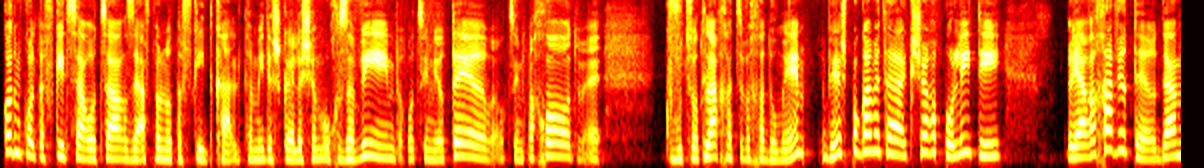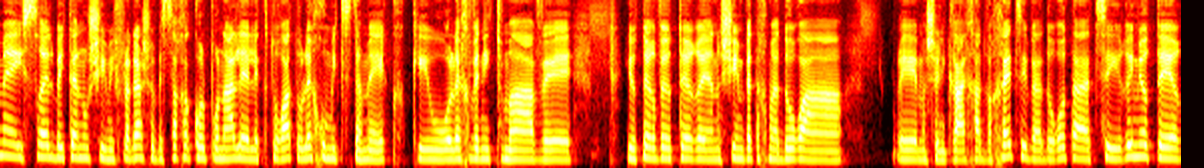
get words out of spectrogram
קודם כל תפקיד שר אוצר זה אף פעם לא תפקיד קל, תמיד יש כאלה שמאוכזבים ורוצים יותר ורוצים פחות וקבוצות לחץ וכדומה, ויש פה גם את ההקשר הפוליטי הרחב יותר, גם ישראל ביתנו שהיא מפלגה שבסך הכל פונה לאלקטורט הולך ומצטמק, כי הוא הולך ונטמע ויותר ויותר אנשים בטח מהדור ה... אה, מה שנקרא אחד וחצי והדורות הצעירים יותר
